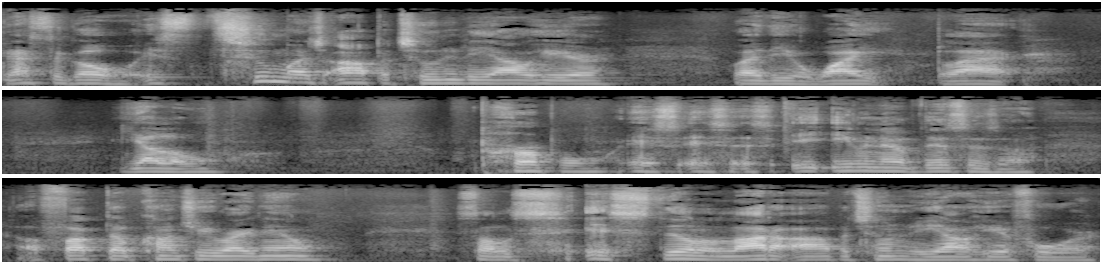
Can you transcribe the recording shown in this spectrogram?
That's the goal. It's too much opportunity out here, whether you're white, black, yellow, purple. It's, it's, it's even if this is a, a fucked up country right now, so it's, it's still a lot of opportunity out here for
